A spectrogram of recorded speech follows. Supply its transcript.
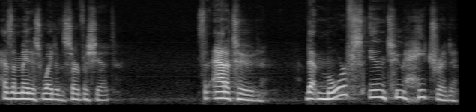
hasn't made its way to the surface yet. It's an attitude that morphs into hatred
